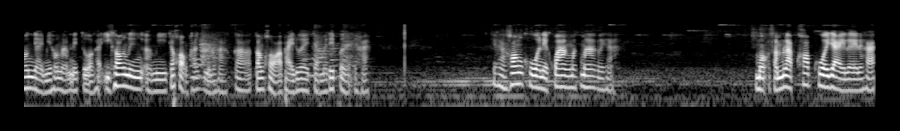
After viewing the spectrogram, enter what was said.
ห้องใหญ่มีห้องน้ำในตัวค่ะ อีกห้องหนึ่งมีเจ้าของพักอยู่นะคะ ก็ต้องขออภัยด้วยจะไม่ได้เปิดนะคะนี่ค่ะ ห้องครัวเนี่ยกว้างมาก ๆเลยค่ะ เหมาะสำหรับครอบครัวใหญ่เลยนะคะ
